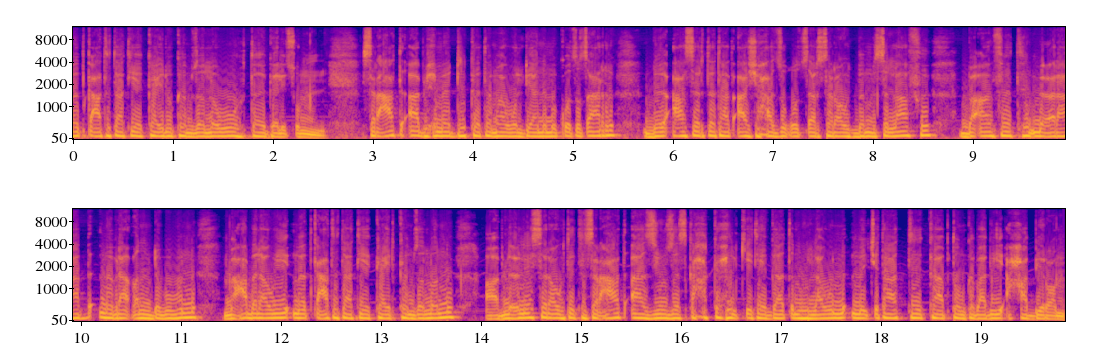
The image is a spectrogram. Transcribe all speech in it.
መጥቃዕትታት የካይዱ ከም ዘለዉ ተገሊጹ። ስርዓት ኣብ ኣሕመድ ከተማ ወልድያ ንምቁፅጻር ብዓሰርተታት ኣሽሓት ዝቁፀር ሰራዊት ብምስላፍ ብኣንፈት ምዕራብ ምብራቕን ደቡብን ማዕበላዊ መጥቃዕትታት የካይድ ከም ዘሎን ኣብ ልዕሊ ሰራዊት እቲ ስርዓት ኣዝዩ ዘስካሕክሕ ሕልቂት የጋጥም ምህላውን ምንጭታት ካብቶም ከባቢ ሓቢሮም።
